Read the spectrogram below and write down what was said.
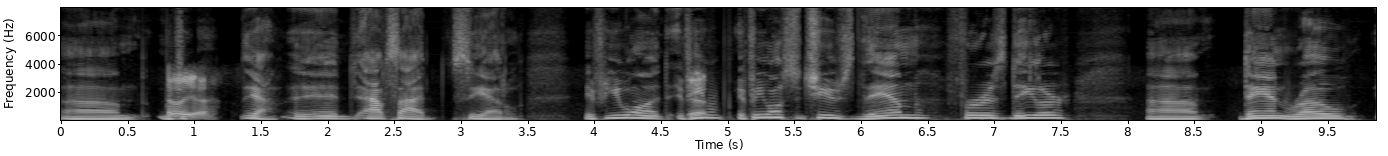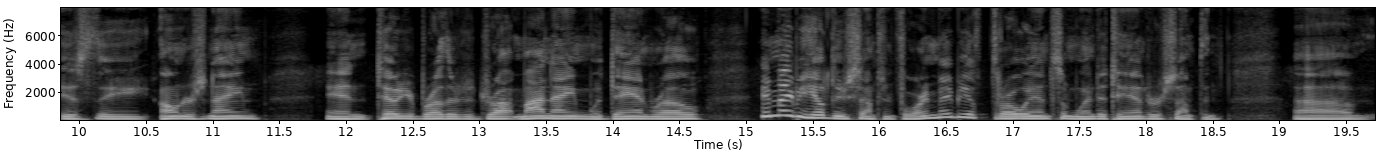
Um, Oh yeah, yeah, and outside Seattle. If you want, if Yep. he if he wants to choose them for his dealer, uh, Dan Rowe is the owner's name, and tell your brother to drop my name with Dan Rowe, and maybe he'll do something for him. Maybe he'll throw in some window tint or something. Um,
